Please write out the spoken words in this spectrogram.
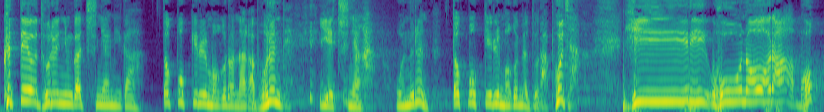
그때요 도련님과 춘향이가 떡볶이를 먹으러 나가 보는데 예 춘향아 오늘은 떡볶이를 먹으며 놀아보자. 이리 오너라 먹고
